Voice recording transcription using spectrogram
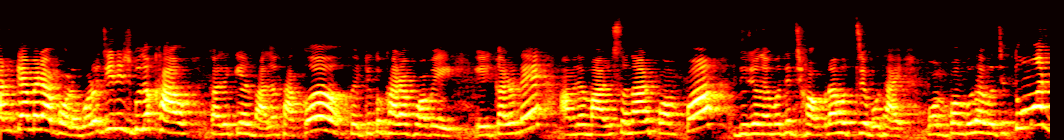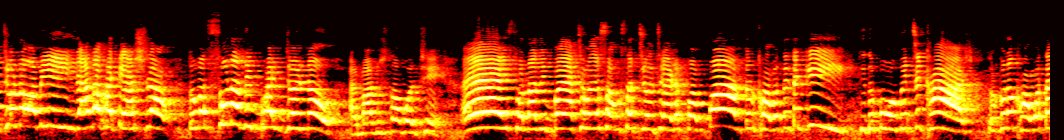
অন ক্যামেরা বড় বড় জিনিসগুলো খাও, তাহলে কি আর ভালো থাকো? পেটে তো খারাপ হবেই। এই কারণে আমাদের মারুসোনা আর পম্পম দুজনের মধ্যে ঝগড়া হচ্ছে বোধ হয় পম্পম বোধ হয় বলছে, তোমার জন্য আমি এই রানাঘাটে আসলাম, তোমার সোনাদীপ ভাইয়ের জন্য। আর মানুষ না বলছে, এই সোনাদীপ ভাই আছে আমাদের সংসার চলছে। আরে পম্পম তোর ক্ষমতাটা কি? তুই তো বউ বেঁচে খাস তোর কোনো ক্ষমতা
